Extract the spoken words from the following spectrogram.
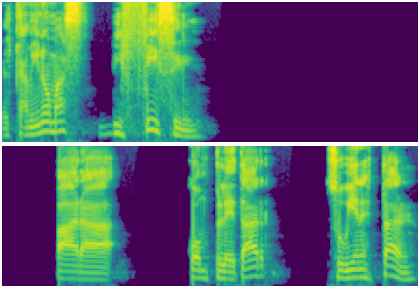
el camino más difícil para completar su bienestar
